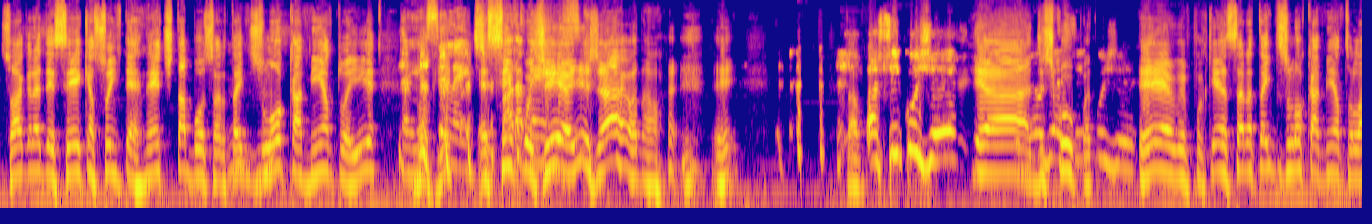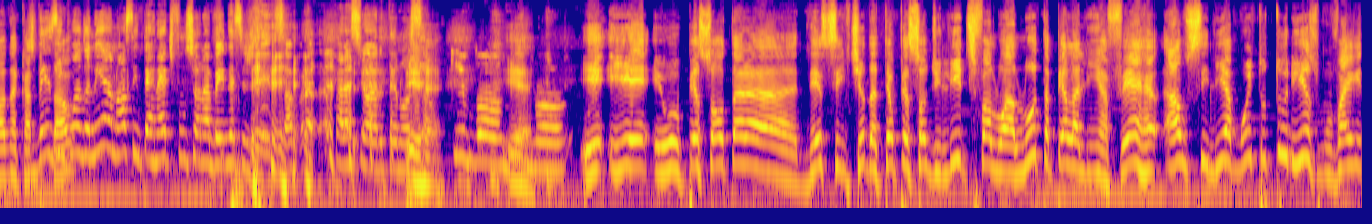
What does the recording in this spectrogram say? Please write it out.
só agradecer que a sua internet está boa, a senhora está uhum. em deslocamento aí. Tá excelente. É 5G Parabéns. aí já ou não? Tá. É 5G. É, desculpa. É, 5G. é, porque a senhora está em deslocamento lá na capital. De vez em quando nem a nossa internet funciona bem desse jeito, só para a senhora ter noção. É. Que bom, que é. bom. E, e, e, o pessoal tá nesse sentido, até o pessoal de Leeds falou, a luta pela linha férrea auxilia muito o turismo, vai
